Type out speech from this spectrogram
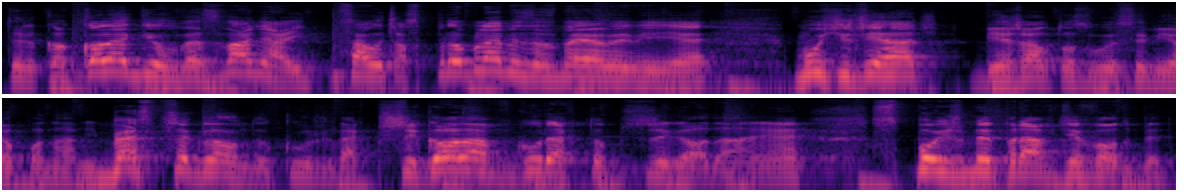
Tylko kolegium, wezwania i cały czas problemy ze znajomymi, nie? Musisz jechać, bierz auto z łysymi oponami. Bez przeglądu, kurwa. Jak przygoda w górach, to przygoda, nie? Spójrzmy prawdzie w odbyt.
